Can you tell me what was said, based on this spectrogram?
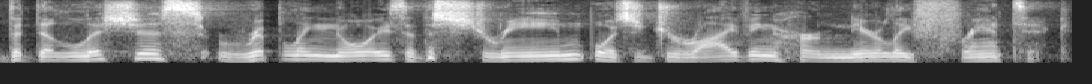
The delicious rippling noise of the stream was driving her nearly frantic.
